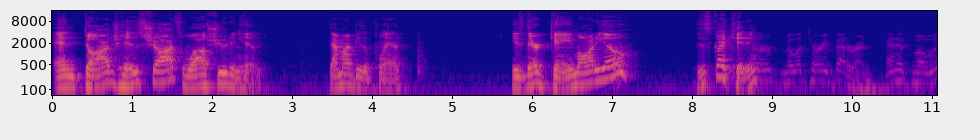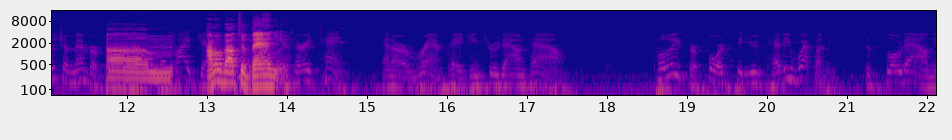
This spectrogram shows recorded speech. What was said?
and dodge his shots while shooting him. That might be the plan. Is there game audio? Is this guy kidding? Military veteran and his militia member Um, I'm about to ban you. military tanks and are rampaging through downtown. Police are forced to use heavy weapons to slow down the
